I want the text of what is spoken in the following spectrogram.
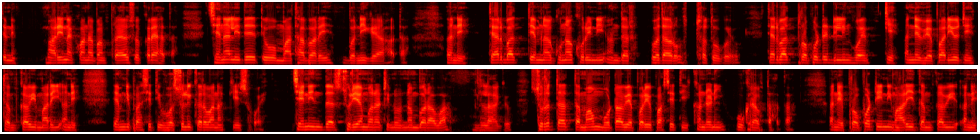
તેમને મારી નાખવાના પણ પ્રયાસો કર્યા હતા, જેના લીધે તેઓ માથાભારે બની ગયા હતા અને ત્યારબાદ તેમના ગુનાખોરીની અંદર વધારો થતો ગયો. ત્યારબાદ પ્રોપર્ટી ડીલિંગ હોય કે અન્ય વેપારીઓ જે ધમકાવી મારી અને એમની પાસેથી વસૂલી કરવાના કેસ હોય, જેની અંદર સૂર્યા મરાઠીનો નંબર આવવા લાગ્યો. સુરતના તમામ મોટા વેપારીઓ પાસેથી ખંડણી ઉઘરાવતા હતા અને પ્રોપર્ટીની મારી ધમકાવી અને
